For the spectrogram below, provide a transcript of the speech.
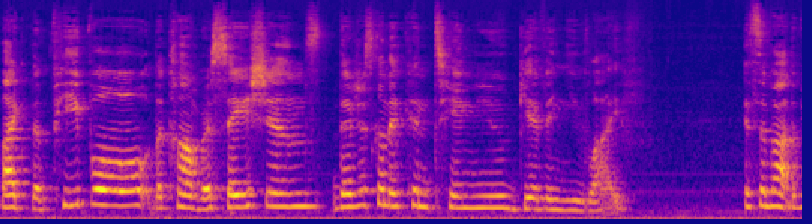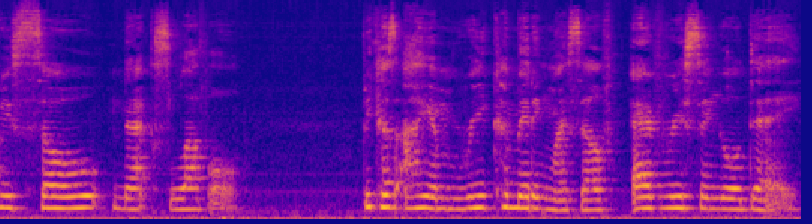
like the people, the conversations, they're just going to continue giving you life. It's about to be so next level because I am recommitting myself every single day.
